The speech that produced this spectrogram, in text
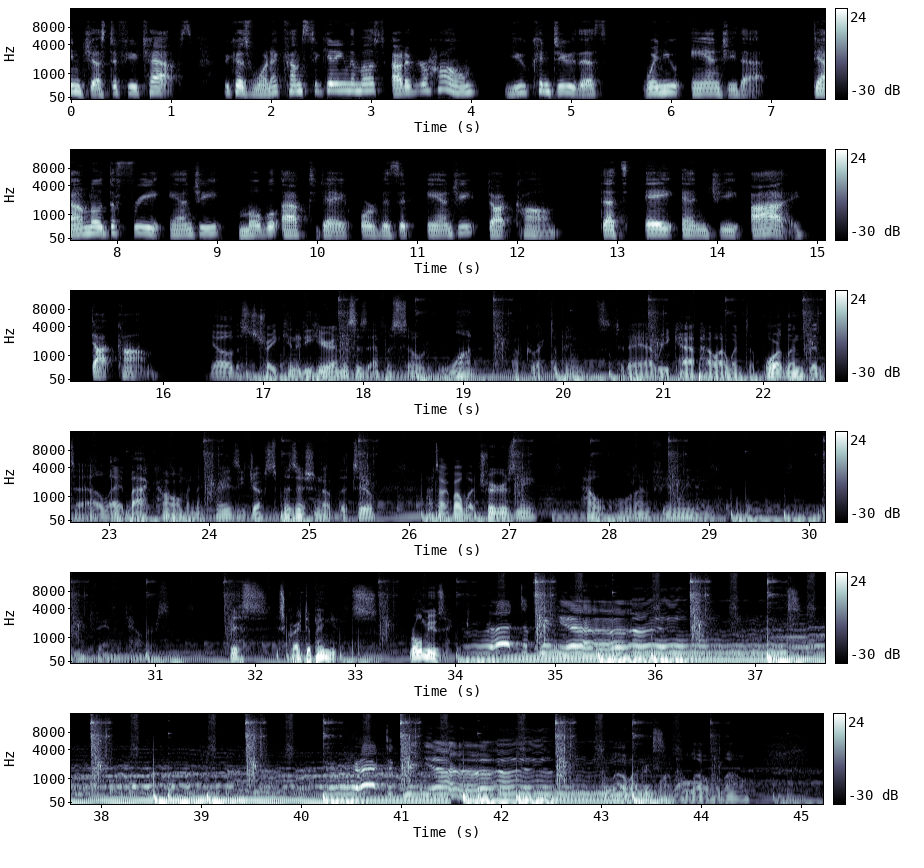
in just a few taps. Because when it comes to getting the most out of your home, you can do this when you Angie that. Download the free Angie mobile app today or visit Angie.com. That's A-N-G-I dot com. Yo, this is Trey Kennedy here, and this is episode one of Correct Opinions. Today I recap how I went to Portland, then to LA, back home, and the crazy juxtaposition of the two. I talk about what triggers me, how old I'm feeling, and weird fan encounters. This is Correct Opinions. Roll music. Correct Opinions. Correct Opinions. Hello, everyone. Hello, hello.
